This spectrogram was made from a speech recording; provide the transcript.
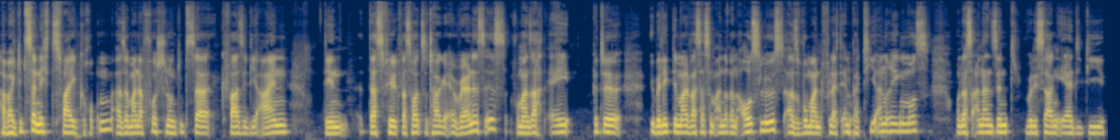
Aber gibt es da nicht zwei Gruppen? Also in meiner Vorstellung gibt es da quasi die einen, denen das fehlt, was heutzutage Awareness ist, wo man sagt, ey, bitte überleg dir mal, was das im anderen auslöst, also wo man vielleicht Empathie anregen muss. Und das anderen sind, würde ich sagen, eher die, die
